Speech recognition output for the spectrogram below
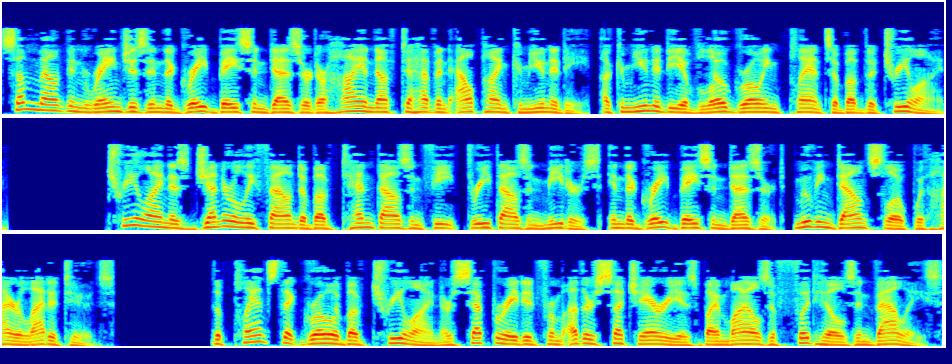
Some mountain ranges in the Great Basin Desert are high enough to have an alpine community, a community of low-growing plants above the treeline. Treeline is generally found above 10,000 feet 3,000 meters in the Great Basin Desert, moving downslope with higher latitudes. The plants that grow above treeline are separated from other such areas by miles of foothills and valleys.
